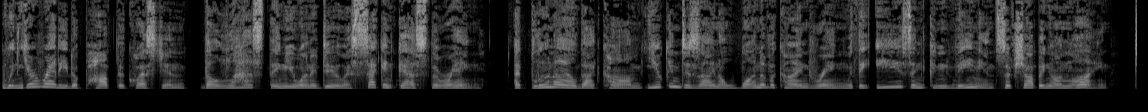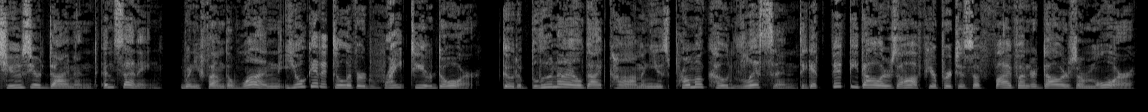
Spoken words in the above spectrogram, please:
When you're ready to pop the question, the last thing you want to do is second guess the ring. At Bluenile.com, you can design a one of a kind ring with the ease and convenience of shopping online. Choose your diamond and setting. When you find the one, you'll get it delivered right to your door. Go to Bluenile.com and use promo code LISTEN to get $50 off your purchase of $500 or more.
